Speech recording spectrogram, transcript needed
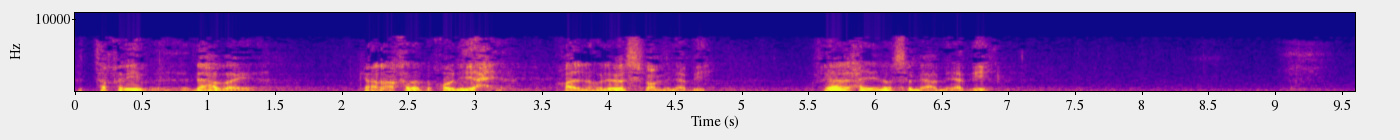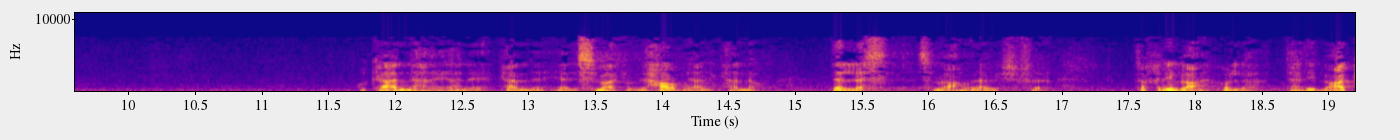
في التقريب ذهب كان أخذ بقول يحيى قال أنه لم يسمع من أبيه. في هذا الحديث أنه سمع من أبيه. وكأنها يعني كان يعني سماك بن حرب يعني كأنه دلس سمعه من أبيه. تقريب معك ولا تهذيب معك؟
